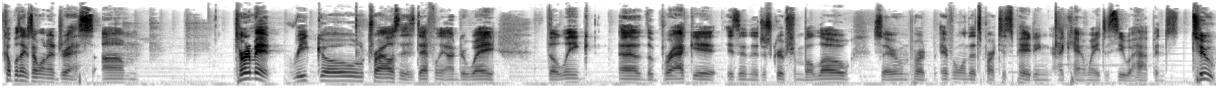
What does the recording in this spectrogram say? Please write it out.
couple things I want to address. Um, tournament Rico Trials is definitely underway. The link, uh, the bracket is in the description below. So everyone everyone that's participating, I can't wait to see what happens. Two.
